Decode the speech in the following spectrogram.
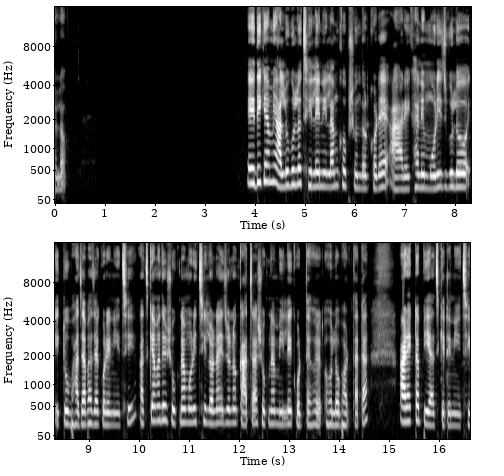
হলো। এইদিকে আমি আলুগুলো ছিলে নিলাম খুব সুন্দর করে, আর এখানে মরিচগুলো একটু ভাজা ভাজা করে নিয়েছি। আজকে আমাদের শুকনা মরিচ ছিল না এই জন্য কাঁচা শুকনা মিলে করতে হলো ভর্তাটা। আর একটা পেঁয়াজ কেটে নিয়েছি।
